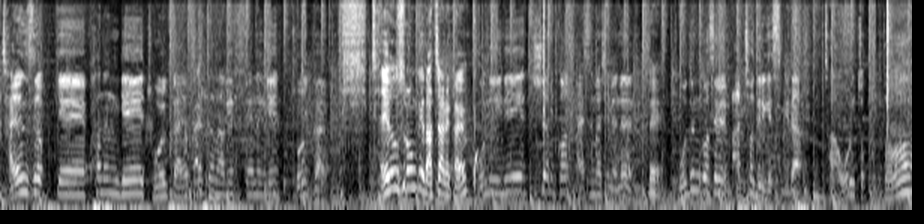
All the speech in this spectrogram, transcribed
자연스럽게 파는 게 좋을까요? 깔끔하게 빼는 게 좋을까요? 자연스러운 게 낫지 않을까요? 본인이 취향껏 말씀하시면은 네. 모든 것을 맞춰드리겠습니다. 자 오른쪽부터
